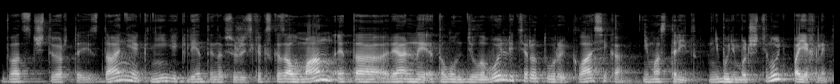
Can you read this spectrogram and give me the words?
24 издание книги «Клиенты на всю жизнь». Как сказал Ман, это реальный эталон деловой литературы, классика и мастрит. Не будем больше тянуть, поехали.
